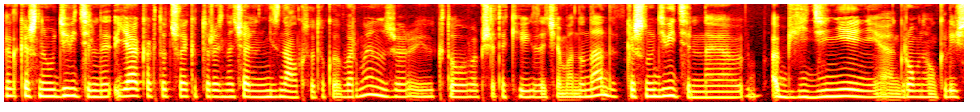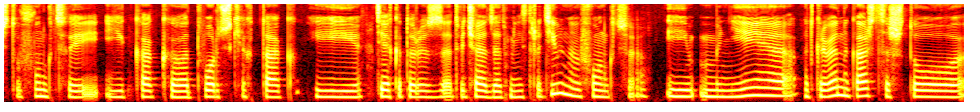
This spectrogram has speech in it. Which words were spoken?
это, конечно, удивительно. Я, как тот человек, который изначально не знал, кто такой барменеджер и кто вообще такие, и зачем оно надо. Конечно, удивительное объединение огромного количества функций и как э, творческих, так и тех, которые отвечают за административную функцию. И мне откровенно кажется, что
